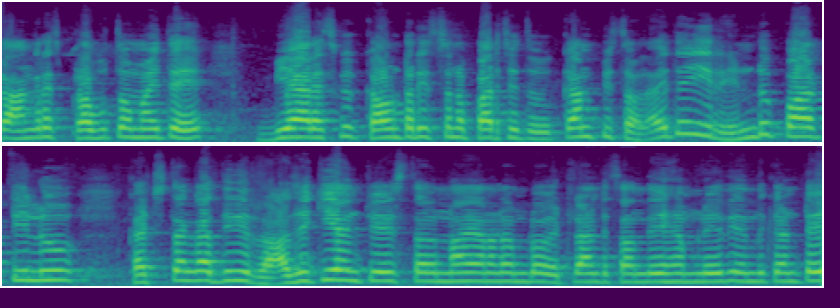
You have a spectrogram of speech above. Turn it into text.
కాంగ్రెస్ ప్రభుత్వం అయితే బీఆర్ఎస్కు కౌంటర్ ఇస్తున్న పరిస్థితి కనిపిస్తుంది. అయితే ఈ రెండు పార్టీలు ఖచ్చితంగా దీన్ని రాజకీయం చేస్తున్నాయనడంలో ఎట్లాంటి సందేహం లేదు. ఎందుకంటే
